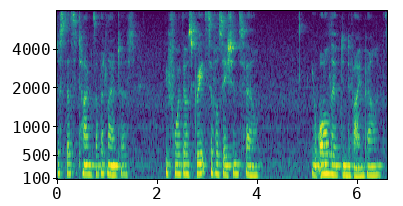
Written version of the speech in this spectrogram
just as the times of Atlantis, before those great civilizations fell, you all lived in divine balance.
